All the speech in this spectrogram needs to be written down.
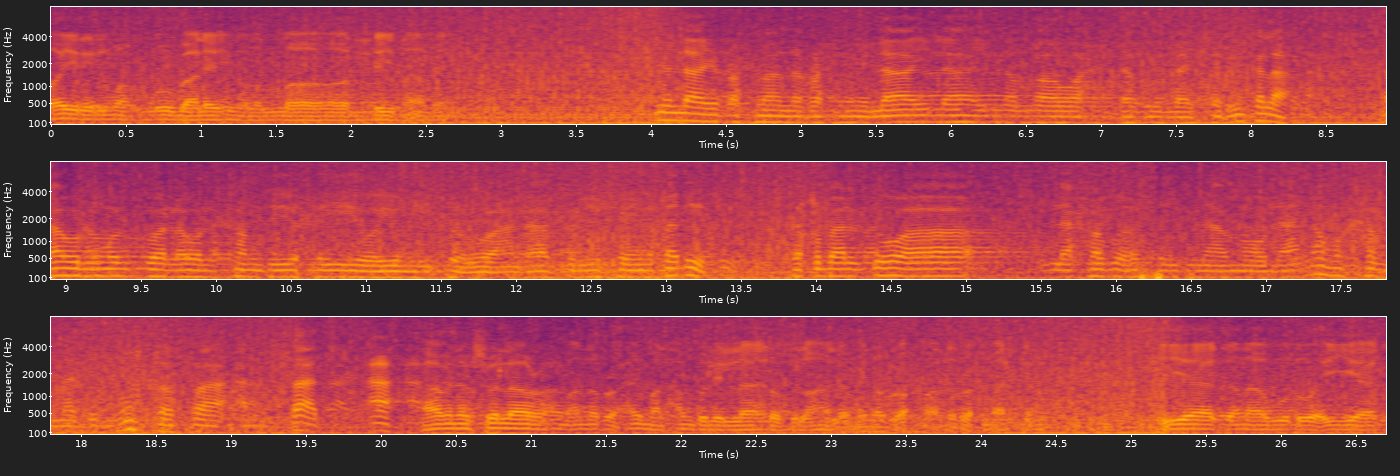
غير المغضوب عليهم ولا الضالين. آمين. بسم الله الرحمن الرحيم. لا إله إلا الله وحده لا شريك له. له الملك وله الحمد يحيي ويميت وعلى كل شيء قدير. تقبل دعاء إلى حضرة سيدنا مولانا محمد المصطفى الفاتحة آمين. بسم الله الرحمن الرحيم. الحمد لله رب العالمين. الرحمن الرحيم. مالك. إياك نعبد وإياك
